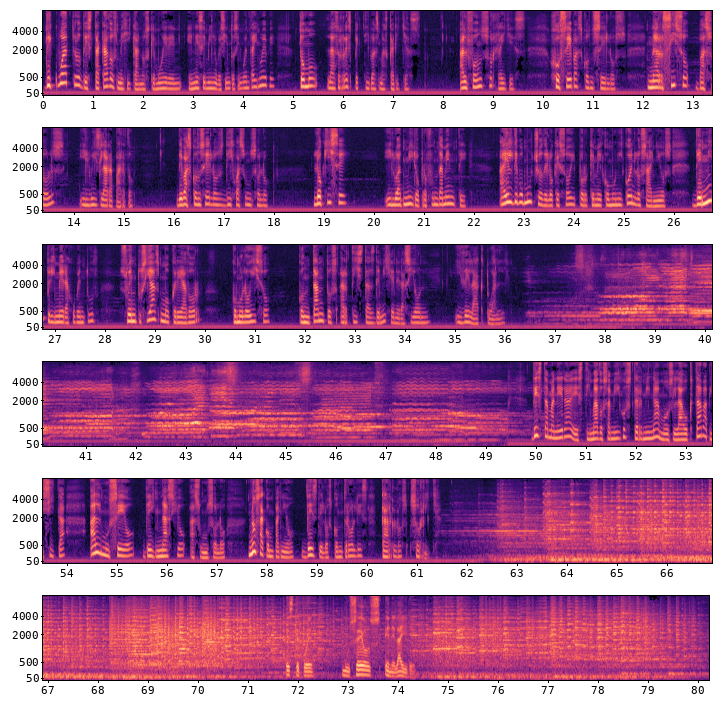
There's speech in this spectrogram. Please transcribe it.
De cuatro destacados mexicanos que mueren en ese 1959, tomó las respectivas mascarillas. Alfonso Reyes, José Vasconcelos, Narciso Basols y Luis Lara Pardo. De Vasconcelos dijo solo lo quise y lo admiro profundamente. A él debo mucho de lo que soy porque me comunicó en los años de mi primera juventud su entusiasmo creador, como lo hizo con tantos artistas de mi generación y de la actual. De esta manera, estimados amigos, terminamos la octava visita al Museo de Ignacio Asunsolo. Nos acompañó desde los controles Carlos Zorrilla. Este fue Museos en el Aire.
